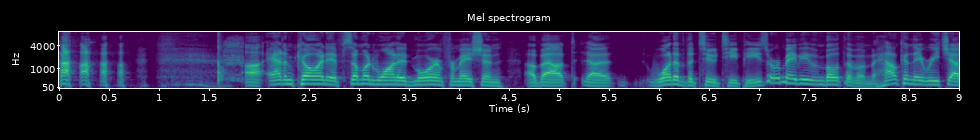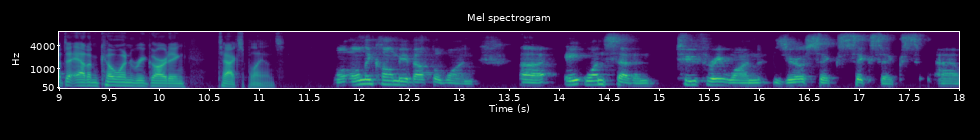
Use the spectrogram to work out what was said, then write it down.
uh, Adam Cohen, if someone wanted more information about uh, one of the two TPs, or maybe even both of them, how can they reach out to Adam Cohen regarding tax plans? Well, only call me about the one. Uh, 817 231 0666. Uh,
